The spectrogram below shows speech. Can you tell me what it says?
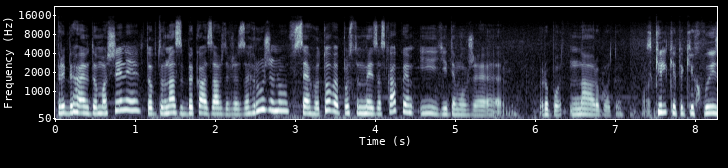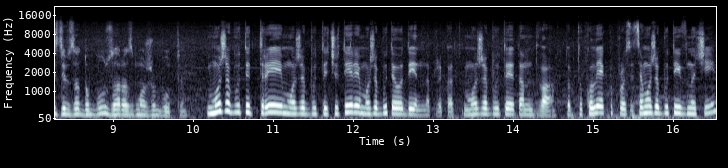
Прибігаємо до машини, тобто в нас БК завжди вже загружено, все готове, просто ми заскакуємо і їдемо вже робо- на роботу. Скільки таких виїздів за добу зараз може бути? Може бути три, може бути чотири, може бути один, наприклад, може бути там два. Тобто, коли як попросять, це може бути і вночі.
